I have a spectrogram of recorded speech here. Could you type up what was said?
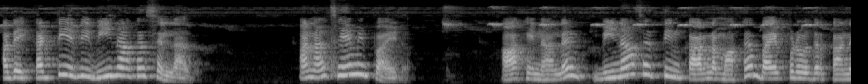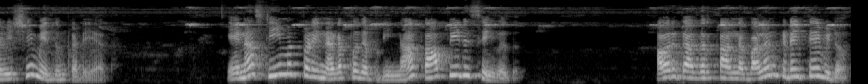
அதை கட்டியது வீணாக செல்லாது. ஆனால் சேமிப்பாயிடும். ஆகையினால விநாசத்தின் காரணமாக பயப்படுவதற்கான விஷயம் எதுவும் கிடையாது. ஏன்னா ஸ்ரீமத் படி நடப்பது அப்படின்னா காப்பீடு செய்வது. அவருக்கு அதற்கான பலன் கிடைத்தே விடும்.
